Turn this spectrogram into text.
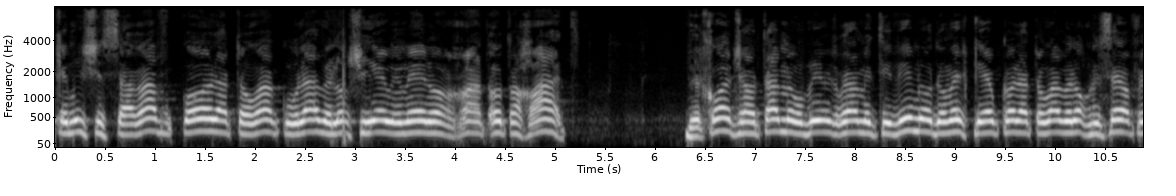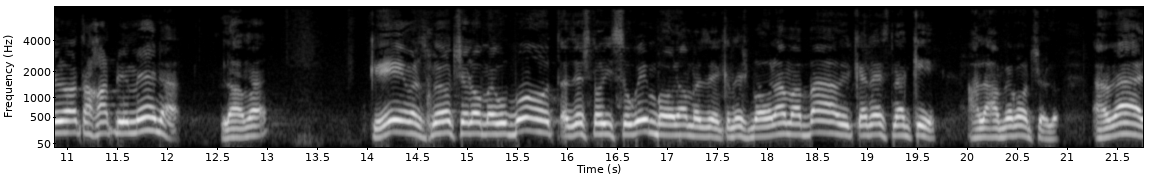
כמי ששרף כל התורה כולה ולא שיהיה ממנו אחת אות אחת. וכל שאותם מרובים זכויותיו מטיבים לו, דומה שקיים כל התורה ולא חיסר אפילו אות אחת ממנה. למה? כי אם הזכויות שלו מרובות, אז יש לו איסורים בעולם הזה, כדי שבעולם הבא הוא ייכנס נקי על העבירות שלו. אבל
